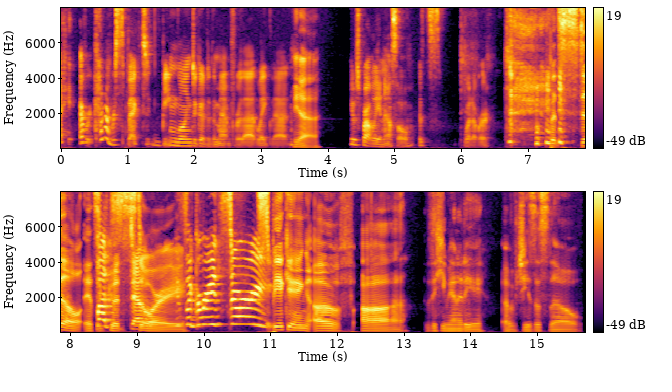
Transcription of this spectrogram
I, I kind of respect being willing to go to the mat for that, like that. Yeah. He was probably an asshole. It's whatever. But still, it's a good still, story. It's a great story. Speaking of uh the humanity of Jesus though,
